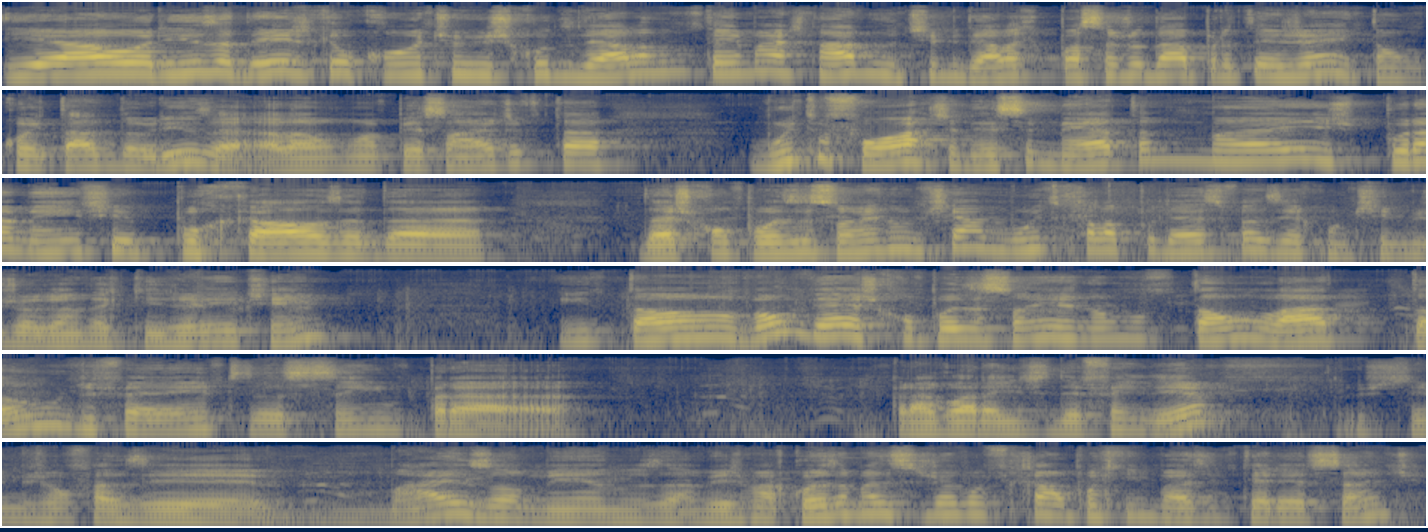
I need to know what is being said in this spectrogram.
E a Oriza, desde que eu conte o escudo dela, não tem mais nada no time dela que possa ajudar a proteger. Então, coitado da Oriza, ela é uma personagem que está muito forte nesse meta, mas puramente por causa da, das composições não tinha muito que ela pudesse fazer com o time jogando aqui direitinho. Então vamos ver, as composições não estão lá tão diferentes assim para para agora a gente defender. Os times vão fazer mais ou menos a mesma coisa, mas esse jogo vai ficar um pouquinho mais interessante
